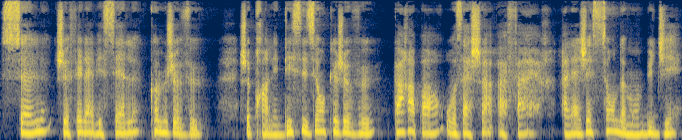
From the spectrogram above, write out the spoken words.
Seul, je fais la vaisselle comme je veux. Je prends les décisions que je veux par rapport aux achats à faire, à la gestion de mon budget.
